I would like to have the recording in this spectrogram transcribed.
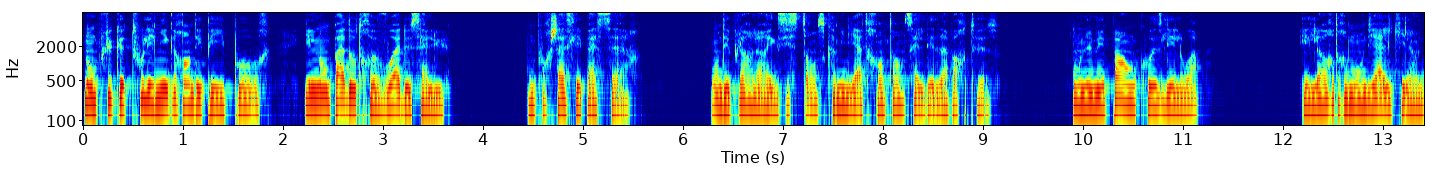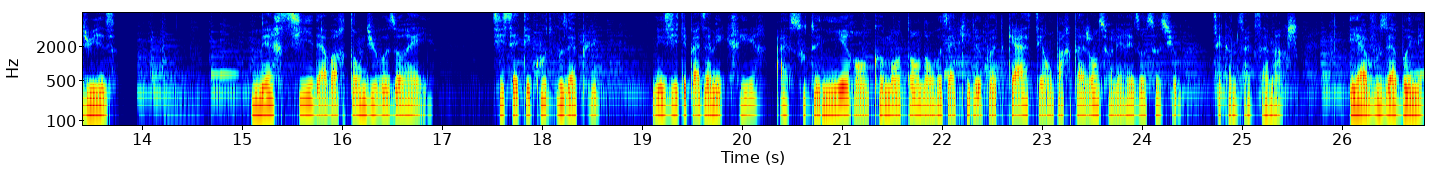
non plus que tous les migrants des pays pauvres, ils n'ont pas d'autre voie de salut. On pourchasse les passeurs. On déplore leur existence comme il y a trente ans celle des avorteuses. On ne met pas en cause les lois et l'ordre mondial qui l'induisent. Merci d'avoir tendu vos oreilles. Si cette écoute vous a plu, n'hésitez pas à m'écrire, à soutenir en commentant dans vos applis de podcast et en partageant sur les réseaux sociaux, c'est comme ça que ça marche, et à vous abonner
